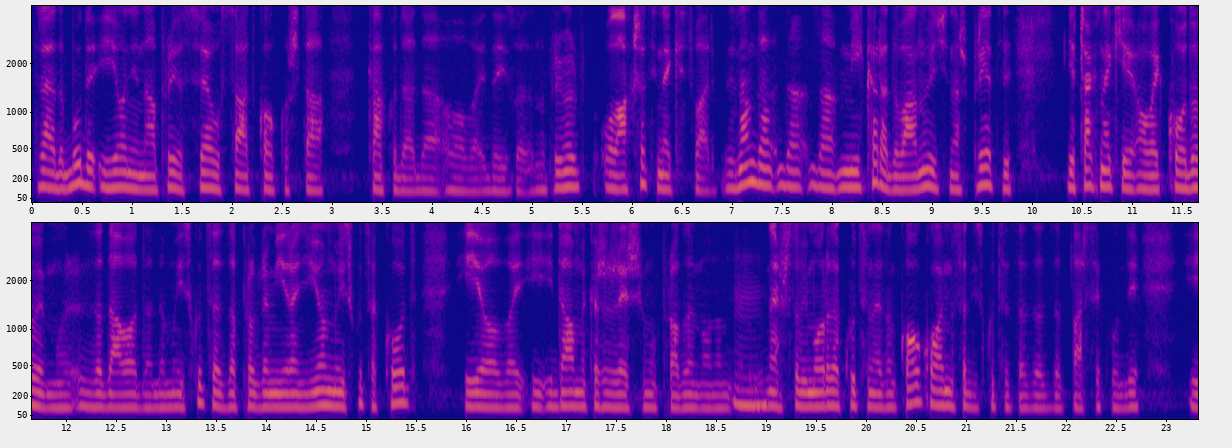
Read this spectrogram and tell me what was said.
treba da bude i on je napravio sve u sat koliko šta, kako da, da, ovaj, da izgleda. Naprimjer, olakšati neke stvari. Znam da, da, da Mika Radovanović, naš prijatelj, je čak neke ovaj kodove mu zadavao da, da mu iskuca za programiranje i on mu iskuca kod i, ovaj, i, i dao i kaže reši mu problem onom, mm. nešto što bi morao da kuca ne znam koliko, ovaj mu sad iskuca za, za, za par sekundi i,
